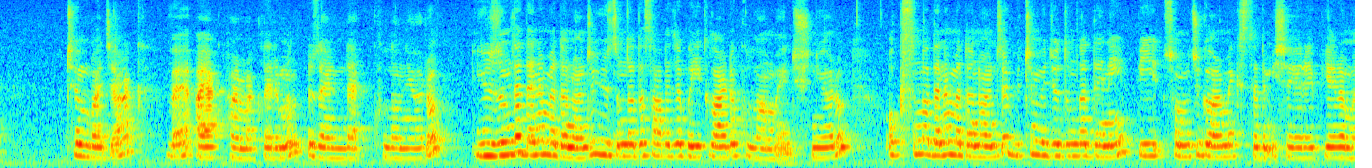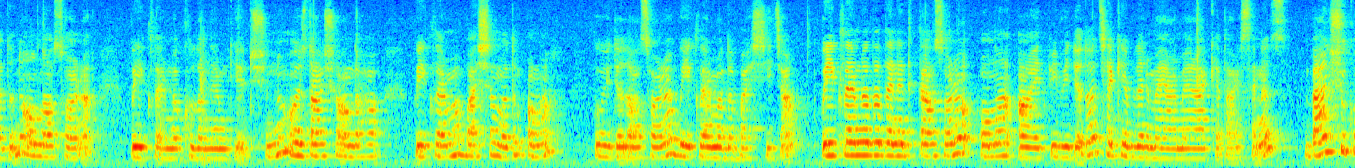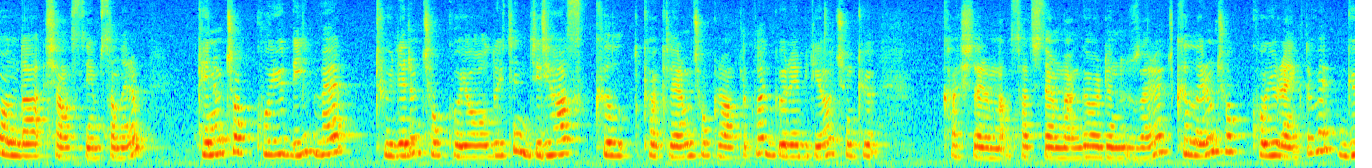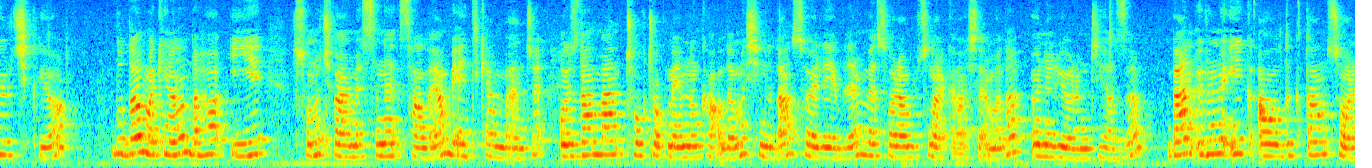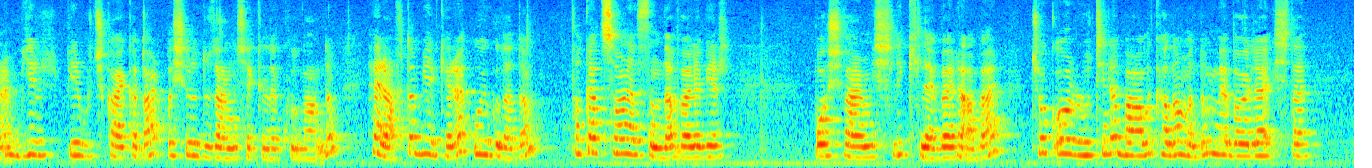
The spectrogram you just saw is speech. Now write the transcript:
tüm bacak ve ayak parmaklarımın üzerinde kullanıyorum. Yüzümde denemeden önce, yüzümde de sadece bıyıklarda kullanmayı düşünüyorum. O kısımda denemeden önce bütün vücudumda deneyip bir sonucu görmek istedim işe yarayıp yaramadığını. Ondan sonra bıyıklarımda kullanırım diye düşündüm. O yüzden şu an daha bıyıklarıma başlamadım ama bu videodan sonra bıyıklarıma da başlayacağım. Bıyıklarımda da denedikten sonra ona ait bir videoda çekebilirim eğer merak ederseniz. Ben şu konuda şanslıyım sanırım. Tenim çok koyu değil ve tüylerim çok koyu olduğu için cihaz kıl köklerimi çok rahatlıkla görebiliyor. Çünkü kaşlarımdan, saçlarımdan gördüğünüz üzere kıllarım çok koyu renkli ve gür çıkıyor. Bu da makinenin daha iyi sonuç vermesini sağlayan bir etken bence. O yüzden ben çok çok memnun kaldığımı şimdiden söyleyebilirim ve soran bütün arkadaşlarıma da öneriyorum cihazı. Ben ürünü ilk aldıktan sonra bir, bir buçuk ay kadar aşırı düzenli şekilde kullandım. Her hafta bir kere uyguladım. Fakat sonrasında böyle bir boş vermişlikle beraber çok o rutine bağlı kalamadım ve böyle işte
